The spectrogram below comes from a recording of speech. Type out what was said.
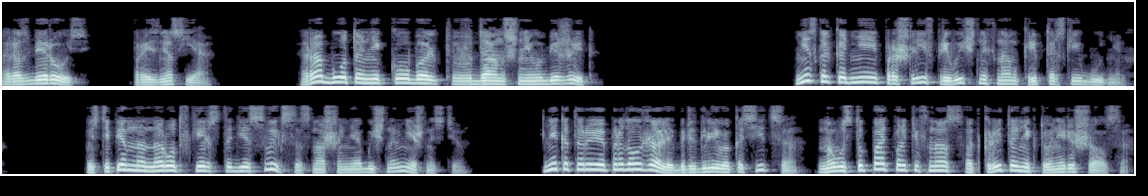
Разберусь, произнес я. Работа не кобальт в данш не убежит. Несколько дней прошли в привычных нам крипторских буднях. Постепенно народ в Кельстаде свыкся с нашей необычной внешностью. Некоторые продолжали брезгливо коситься, но выступать против нас открыто никто не решался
